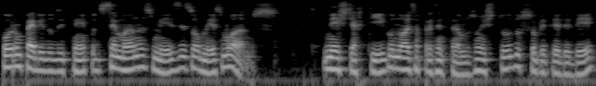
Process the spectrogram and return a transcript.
por um período de tempo de semanas, meses ou mesmo anos. Neste artigo, nós apresentamos um estudo sobre TDD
